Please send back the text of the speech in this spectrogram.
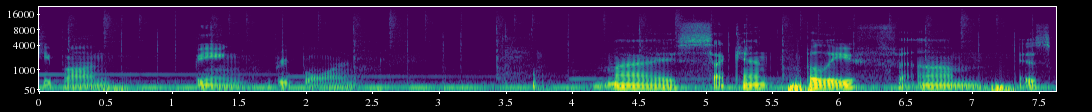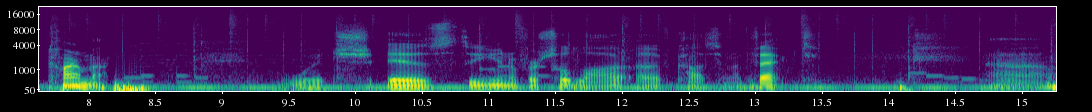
keep on being reborn. My second belief um, is karma, which is the universal law of cause and effect. Um,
